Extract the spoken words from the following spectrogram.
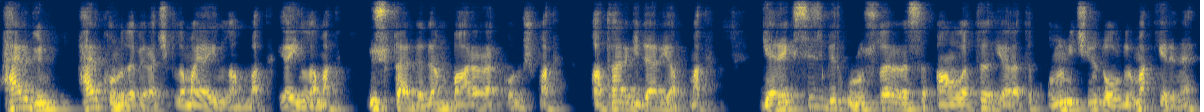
her gün her konuda bir açıklama yayınlanmak, yayınlamak, üst perdeden bağırarak konuşmak, atar gider yapmak, gereksiz bir uluslararası anlatı yaratıp onun içini doldurmak yerine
